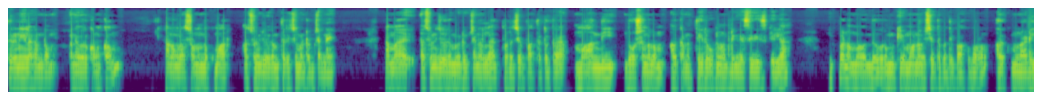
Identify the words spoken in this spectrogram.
திருநீலகண்டம் அனைவருக்கும் வணக்கம். நான் உங்கள் அஸ்வநந்தகுமார் அஸ்வினி ஜோதிடம் திருச்சி மற்றும் சென்னை. நம்ம அஸ்வினி ஜோதிடம் யூடியூப் சேனலில் தொடர்ச்சியாக பார்த்துட்டு இருக்கிற மாந்தி தோஷங்களும் அதுக்கான தீர்வுகளும் அப்படிங்கிற சீரீஸ் கீழே இப்போ நம்ம வந்து ஒரு முக்கியமான விஷயத்தை பற்றி பார்க்க போகிறோம் அதுக்கு முன்னாடி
